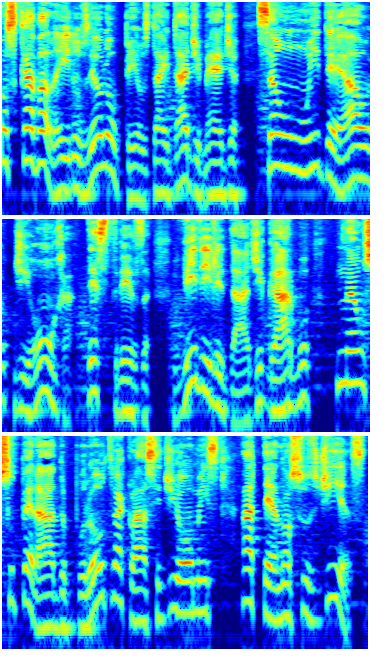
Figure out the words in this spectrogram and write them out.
Os cavaleiros europeus da Idade Média são um ideal de honra, destreza, virilidade e garbo não superado por outra classe de homens até nossos dias.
